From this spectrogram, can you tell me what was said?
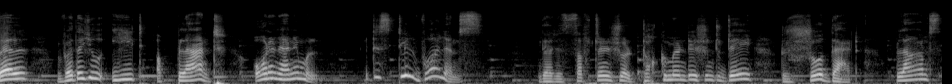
Well, whether you eat a plant or an animal, it is still violence. There is substantial documentation today to show that plants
